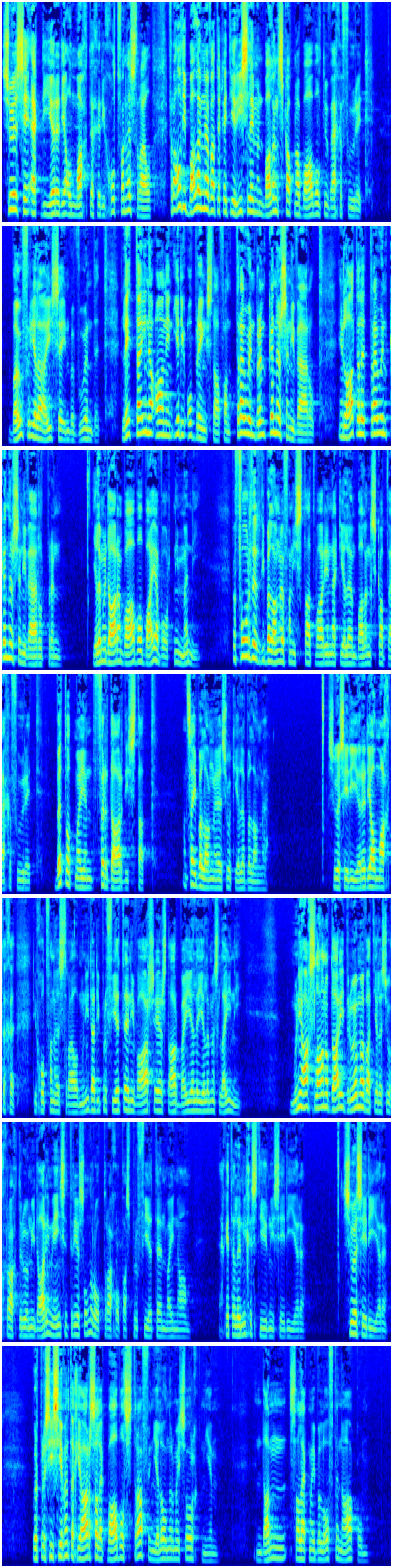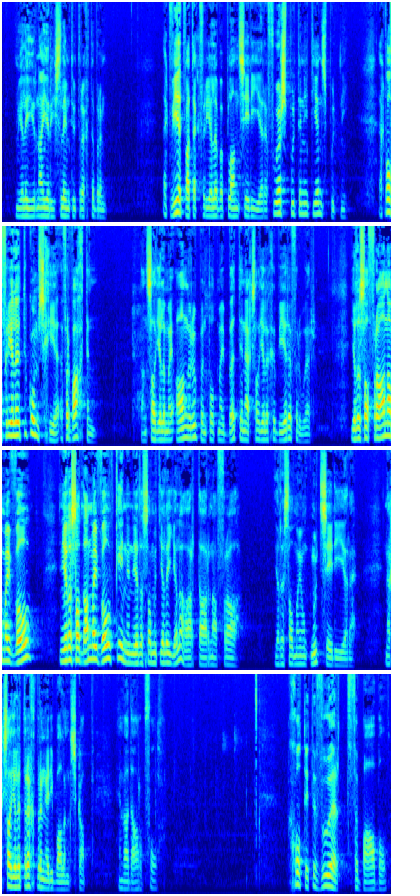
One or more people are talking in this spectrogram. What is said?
So sê ek die Here die almagtige, die God van Israel, vir al die ballinge wat ek uit Jerusalem in ballingskap na Babel toe weggevoer het bou vir julle huise en bewoon dit. Let tuine aan en eet die opbrengs daarvan. Trou en bring kinders in die wêreld en laat hulle trou en kinders in die wêreld bring. Julle moet daar in Babel baie word, nie min nie. Bevorder die belange van die stad waarheen ek julle in ballingskap weggevoer het. Bid tot my en vir daardie stad, want sy belange is ook julle belange. So sê die Here die Almagtige, die God van Israel, moenie dat die profete en die waarsêers daar by julle julle mislei nie. Moenie hagslaan op daardie drome wat jy so graag droom nie. Daardie mense tree sonder opdrag op as profete in my naam. Ek het hulle nie gestuur nie, sê die Here. So sê die Here. Oor presies 70 jaar sal ek Babel straf en julle onder my sorg neem. En dan sal ek my belofte nakom om julle hier na Jerusalem toe terug te bring. Ek weet wat ek vir julle beplan, sê die Here. Voorspoed en nie teenspoed nie. Ek wil vir julle 'n toekoms gee, 'n verwagting dan sal julle my aanroep en tot my bid en ek sal julle gebede verhoor. Julle sal vra na my wil en julle sal dan my wil ken en julle sal met julle hele hart daarna vra. Julle sal my ontmoet sê die Here. En ek sal julle terugbring uit die ballingskap en wat daarop volg. God het 'n woord vir Babel.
